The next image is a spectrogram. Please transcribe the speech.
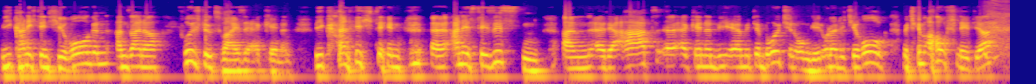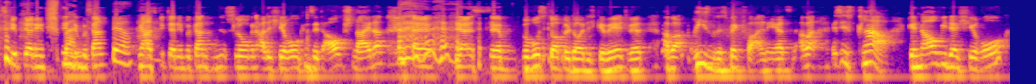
wie kann ich den Chirurgen an seiner Frühstücksweise erkennen? Wie kann ich den äh, Anästhesisten an äh, der Art äh, erkennen, wie er mit dem Brötchen umgeht? Oder der Chirurg mit dem Aufschnitt, ja? Es gibt ja den, den bekannten, ja. ja. es gibt ja den bekannten Slogan, alle Chirurgen sind Aufschneider, äh, der ist sehr bewusst doppeldeutig gewählt wird. Aber Riesenrespekt vor allen Ärzten. Aber es ist klar, genau wie der Chirurg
